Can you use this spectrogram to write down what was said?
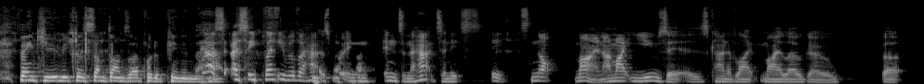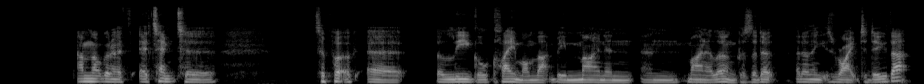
Thank you, because sometimes I put a pin in the hat. I see plenty of other hatters putting pins in the hats, and it's it's not mine. I might use it as kind of like my logo, but I'm not going to attempt to to put a, a, a legal claim on that being mine and, and mine alone because I don't I don't think it's right to do that.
